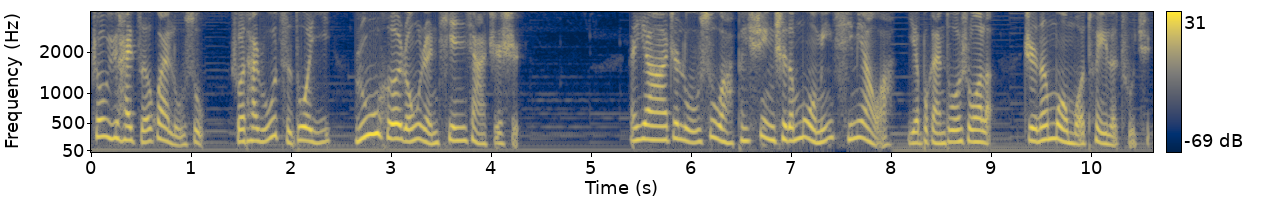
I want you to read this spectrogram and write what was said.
周瑜还责怪鲁肃，说他如此多疑，如何容忍天下之事？哎呀，这鲁肃啊被训斥的莫名其妙啊，也不敢多说了，只能默默退了出去。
